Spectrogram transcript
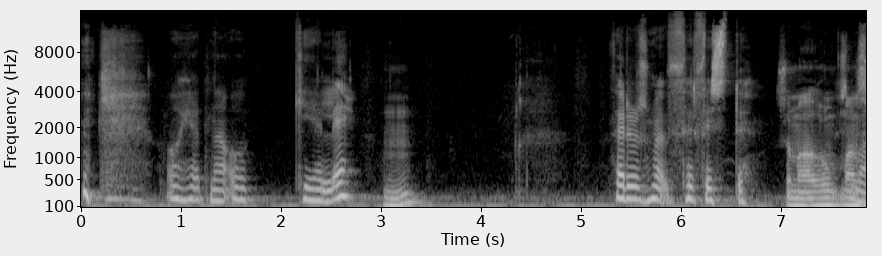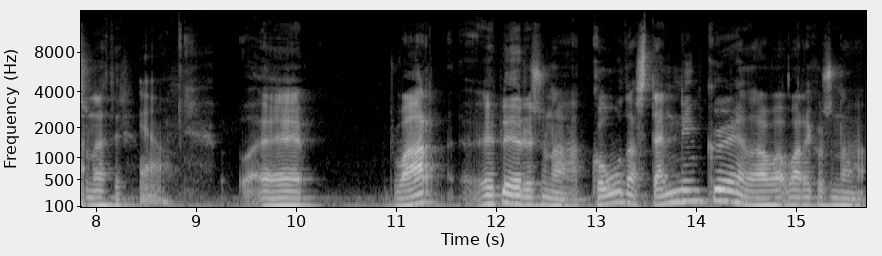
og hérna og Keli. Mm þeir eru svona þeir fyrstu. Sem að þú mann svona eftir. Já, uh, var upplýður svona góða stemningu eða var, eitthvað svona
